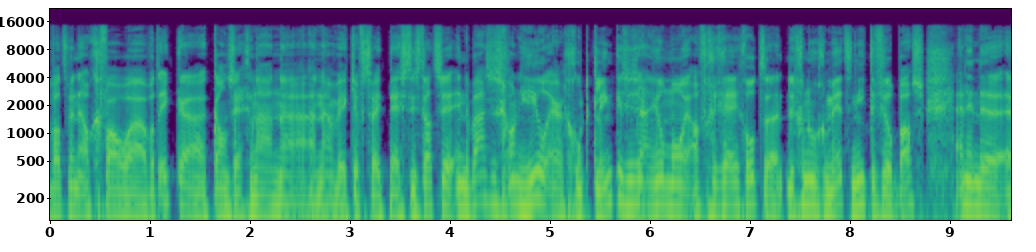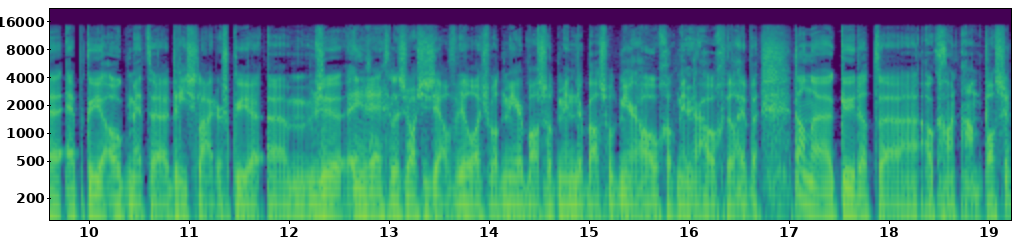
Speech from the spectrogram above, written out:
wat we in elk geval, uh, wat ik uh, kan zeggen na, na een weekje of twee tests, is dat ze in de basis gewoon heel erg goed klinken. Ze zijn heel mooi afgeregeld. genoeg met, niet te veel bas. En in de app kun je ook met drie sliders kun je, um, ze inregelen zoals je zelf wil. Als je wat meer bas, wat minder bas, wat meer hoog, wat minder hoog wil hebben, dan kun je dat ook gewoon aanpassen.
